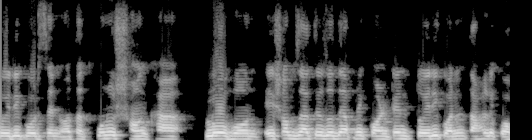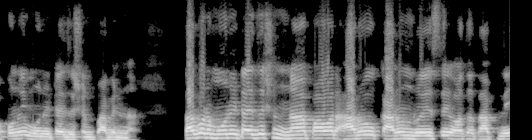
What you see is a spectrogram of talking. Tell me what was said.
তৈরি করছেন, অর্থাৎ কোনো সংখ্যা প্রলোভন এইসব জাতীয় যদি আপনি কন্টেন্ট তৈরি করেন, তাহলে কখনোই মনিটাইজেশন পাবেন না। তারপর মনিটাইজেশন না পাওয়ার আরও কারণ রয়েছে, অর্থাৎ আপনি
